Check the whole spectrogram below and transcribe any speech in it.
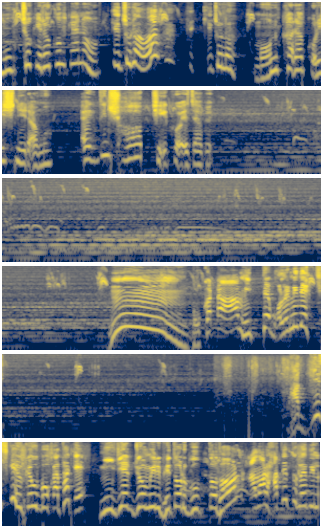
মুখ চোখ এরকম কেন? কিছু না মা। কিছু না। মন খারাপ করিস নি রামু একদিন সব ঠিক হয়ে যাবে। হুম বোকাটা মিথ্যে বলেনি দেখছি। ভাগ্যিস কেউ কেউ বোকা থাকে নিজের জমির ভিতর গুপ্তধন আমার হাতে তুলে দিল।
